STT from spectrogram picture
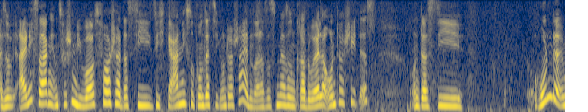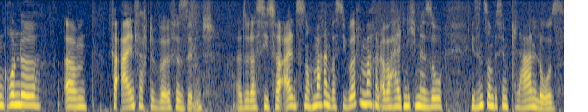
Also eigentlich sagen inzwischen die Wolfsforscher, dass sie sich gar nicht so grundsätzlich unterscheiden, sondern dass es mehr so ein gradueller Unterschied ist und dass die Hunde im Grunde ähm, vereinfachte Wölfe sind. Also dass sie zwar alles noch machen, was die Wölfe machen, aber halt nicht mehr so, die sind so ein bisschen planlos.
